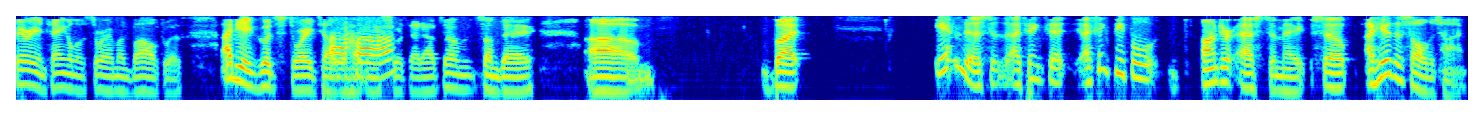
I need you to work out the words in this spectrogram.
fairy entanglement story I'm involved with. I need a good storyteller to help Uh-huh. me sort that out some someday. Um, but in this, I think that I think people underestimate. So I hear this all the time.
